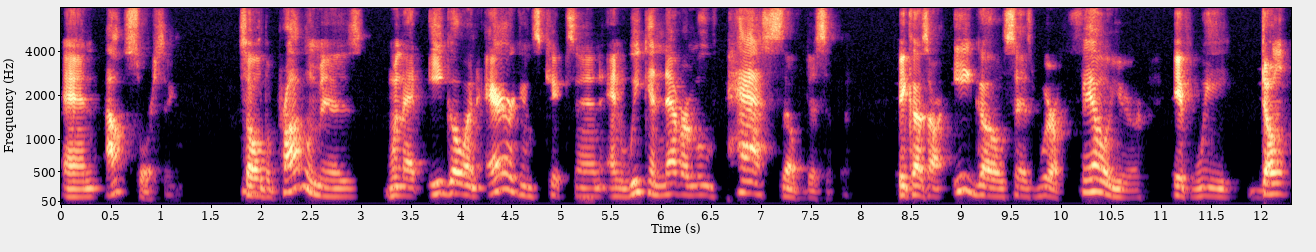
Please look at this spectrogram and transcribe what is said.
and outsourcing. So mm-hmm. the problem is when that ego and arrogance kicks in, and we can never move past self discipline because our ego says we're a failure if we don't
